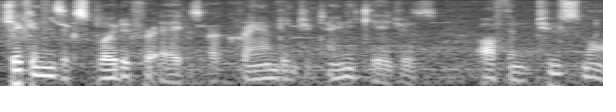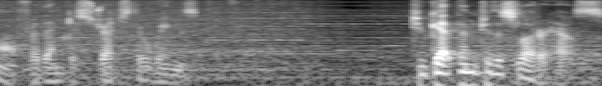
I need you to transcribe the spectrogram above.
Chickens exploited for eggs are crammed into tiny cages, often too small for them to stretch their wings. To get them to the slaughterhouse,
